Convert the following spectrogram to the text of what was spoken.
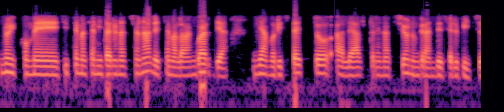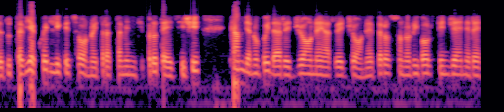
Noi come Sistema Sanitario Nazionale siamo all'avanguardia diamo rispetto alle altre nazioni un grande servizio, tuttavia quelli che sono i trattamenti protesici cambiano poi da regione a regione, però sono rivolti in genere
